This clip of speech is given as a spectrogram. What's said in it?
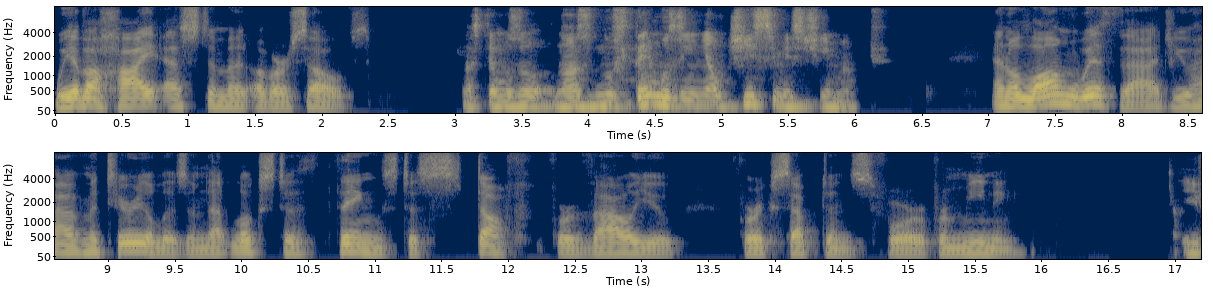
We have a high estimate of ourselves, Nós temos nós nos temos em altíssima estima. and along with that, you have materialism that looks to things, to stuff for value, for acceptance, for for meaning. E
